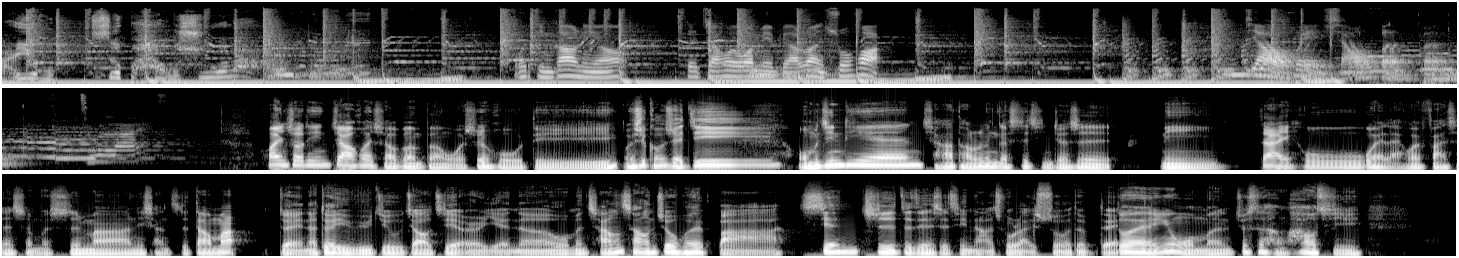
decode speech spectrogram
哎呦，这不好说啦！我警告你哦，在教会外面不要乱说话。教会小本本，出来！欢迎收听教会小本本，我是胡迪，我是口水鸡。我们今天想要讨论一个事情，就是你在乎未来会发生什么事吗？你想知道吗？对，那对于基督教界而言呢，我们常常就会把先知这件事情拿出来说，对不对？对，因为我们就是很好奇，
